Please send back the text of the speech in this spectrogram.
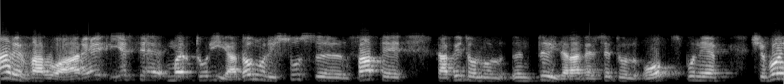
mare valoare este mărturia. Domnul Isus în fapte, capitolul 1, de la versetul 8, spune și voi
